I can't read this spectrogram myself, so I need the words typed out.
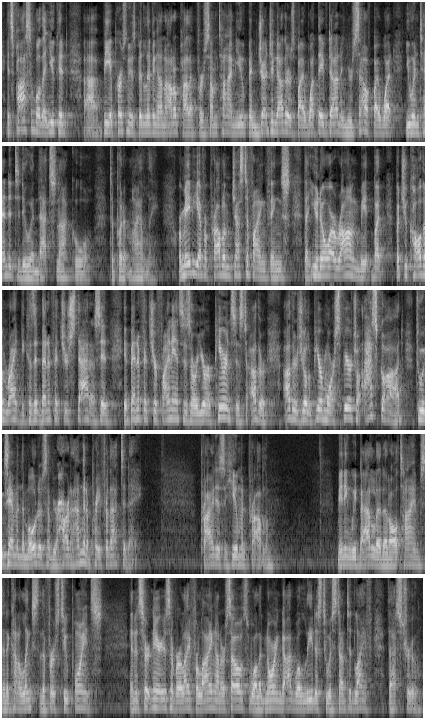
It's possible that you could uh, be a person who's been living on autopilot for some time. You've been judging others by what they've done and yourself by what you intended to do, and that's not cool, to put it mildly. Or maybe you have a problem justifying things that you know are wrong, but, but you call them right because it benefits your status, it, it benefits your finances or your appearances to other, others. You'll appear more spiritual. Ask God to examine the motives of your heart, and I'm going to pray for that today. Pride is a human problem, meaning we battle it at all times. And it kind of links to the first two points. And in certain areas of our life, relying on ourselves while ignoring God will lead us to a stunted life. That's true.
